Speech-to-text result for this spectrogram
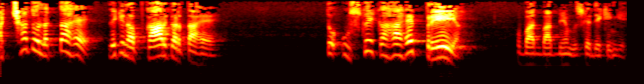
अच्छा तो लगता है, लेकिन अपकार करता है। तो उसके कहा है प्रेय। वो बात बाद में हम उसके देखेंगे।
